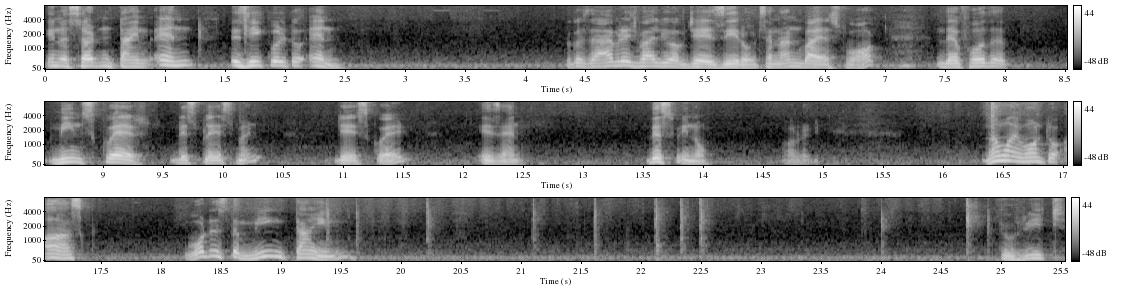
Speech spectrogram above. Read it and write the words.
in a certain time n is equal to n because the average value of j is 0 it is an unbiased walk therefore the mean square displacement j squared is n this we know already. Now I want to ask what is the mean time to reach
